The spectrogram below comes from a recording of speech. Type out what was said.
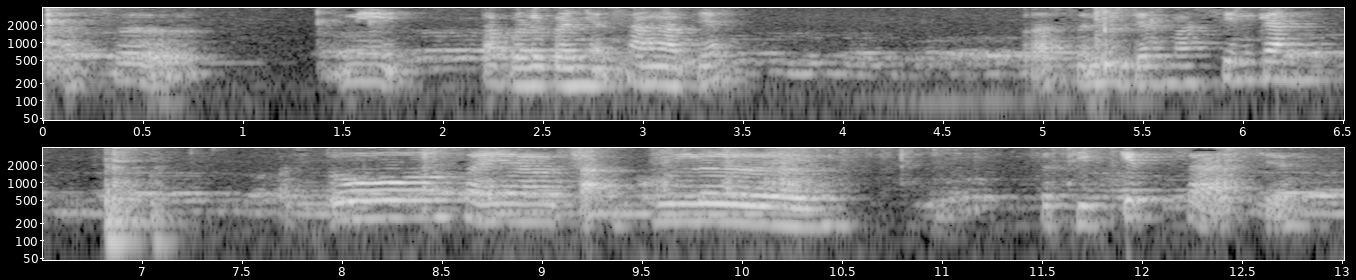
Rasa ini tak boleh banyak sangat ya. Rasa lidah masin kan. Pas itu saya letak gula sedikit saja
